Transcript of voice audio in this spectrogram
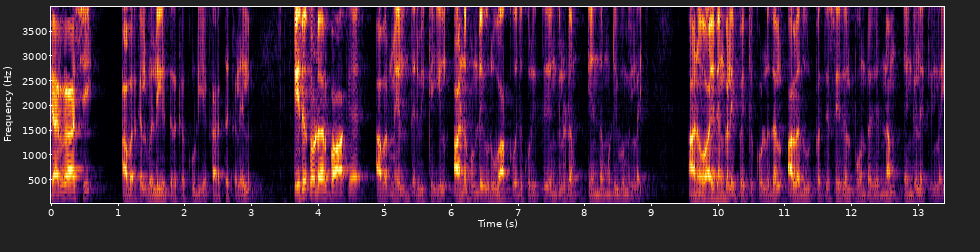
கர்ராஷி அவர்கள் வெளியிட்டிருக்கக்கூடிய கருத்துக்களில் இது தொடர்பாக அவர் மேலும் தெரிவிக்கையில் அணுகுண்டை உருவாக்குவது குறித்து எங்களிடம் எந்த முடிவும் இல்லை. அணு ஆயுதங்களை பெற்றுக்கொள்ளுதல் அல்லது உற்பத்தி செய்தல் போன்ற எண்ணம் எங்களுக்கு இல்லை.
